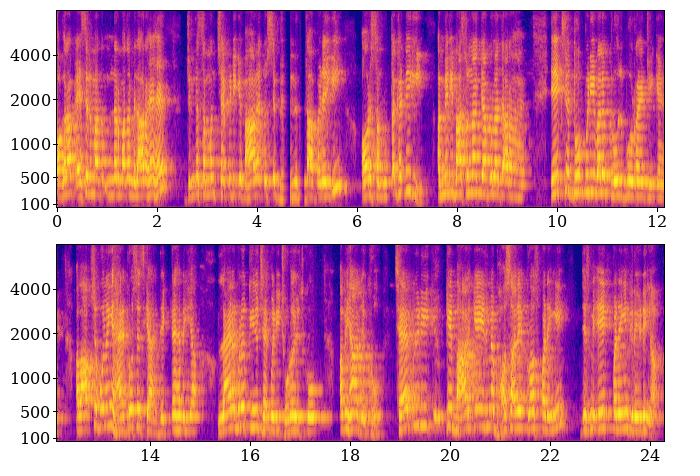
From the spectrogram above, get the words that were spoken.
और अगर आप ऐसे नर्मदा मिला रहे हैं, जिनका संबंध छह पीढ़ी के बाहर है तो इससे भिन्नता बढ़ेगी और समरूपता घटेगी। अब मेरी बात सुनना क्या बोला जा रहा है? एक से दो पीढ़ी वाले क्लोज बोल रहे हैं, ठीक है। अब आपसे बोलेंगे हाइड्रोसिस क्या है? देखते हैं भैया। लाइन बोले तीन से छह पीढ़ी, छोड़ो इसको। अब यहाँ देखो, छह पीढ़ी के बाहर के इनमें बहुत सारे क्रॉस पड़ेंगे जिसमें एक पड़ेंगे ग्रेडिंग अप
